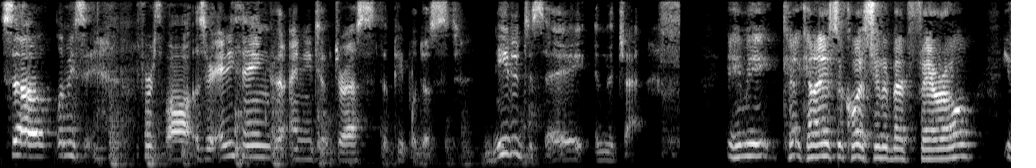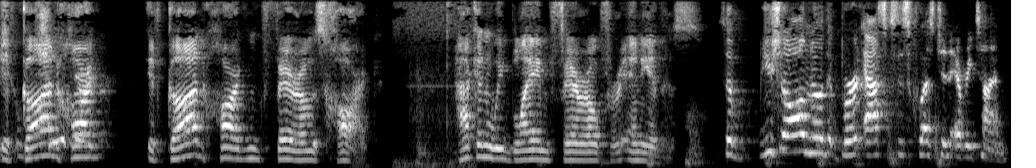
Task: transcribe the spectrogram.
So let me see. First of all, is there anything that I need to address that people just needed to say in the chat? Amy, can, can I ask a question about Pharaoh? If God hard, if God hardened Pharaoh's heart, how can we blame Pharaoh for any of this? So you should all know that Bert asks this question every time.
